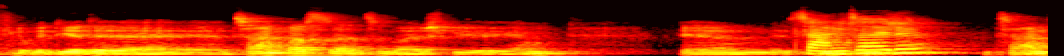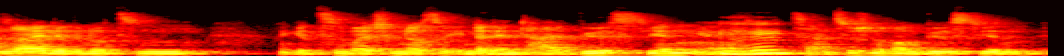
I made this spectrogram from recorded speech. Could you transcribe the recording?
fluoridierte äh, Zahnpasta zum Beispiel. Ja. Ähm, Zahnseide? Wichtig. Zahnseide benutzen. Dann gibt es zum Beispiel noch so Interdentalbürstchen, ja, mhm. Zahnzwischenraumbürstchen,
